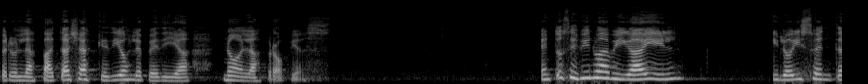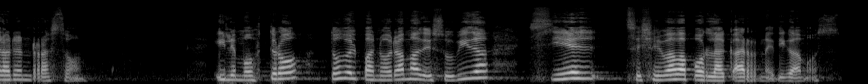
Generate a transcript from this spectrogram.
pero en las batallas que Dios le pedía, no en las propias. Entonces vino Abigail y lo hizo entrar en razón y le mostró todo el panorama de su vida si él se llevaba por la carne, digamos.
